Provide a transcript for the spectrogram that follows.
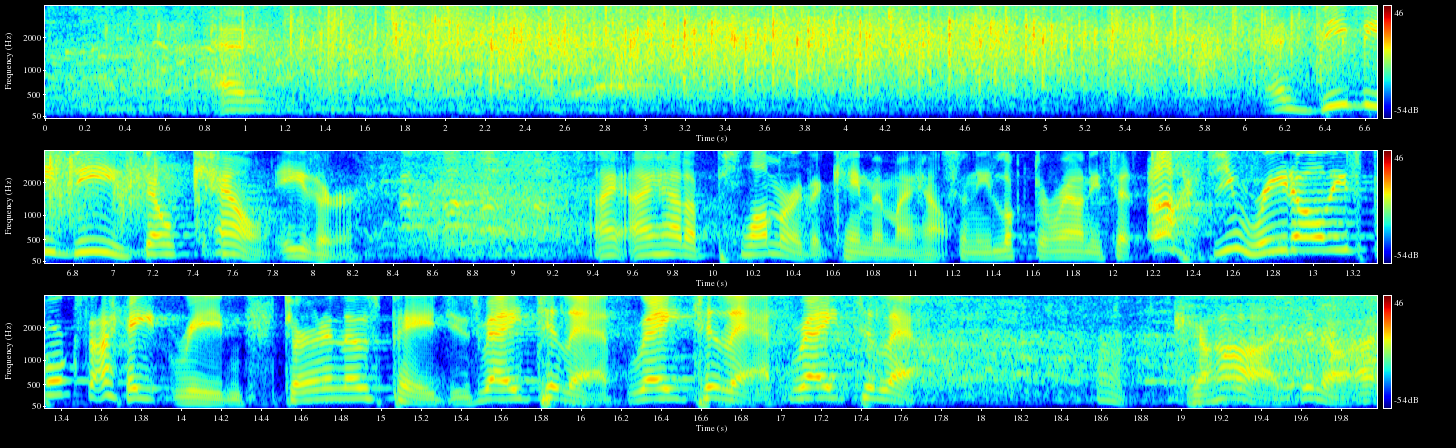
and and DVDs don't count either. I, I, had a plumber that came in my house and he looked around. He said, Ugh, do you read all these books? I hate reading. Turning those pages, right to left, right to left, right to left. Oh, God, you know, I,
